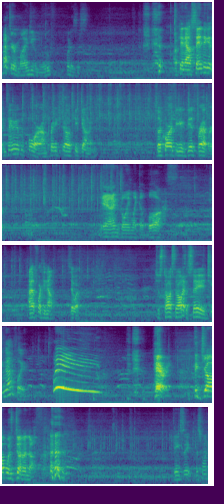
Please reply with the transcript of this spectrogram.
I have to remind you to move. What is this? Okay, now same thing, as, same thing as before. I'm pretty sure I'll keep going. So of course we can do this forever. Yeah, I'm going like a boss. I have 14 health. Say what? just toss it off What? the stage. Exactly. Whee! Harry, the job was done enough. Can you see this one?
